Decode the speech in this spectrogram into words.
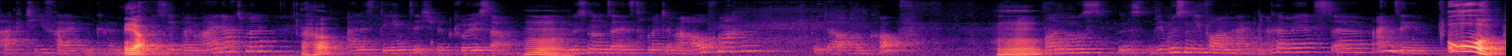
aktiv halten können. Ja. Das passiert beim Einatmen. Aha. Alles dehnt sich, wird größer. Hm. Wir müssen unser Instrument immer aufmachen, später auch im Kopf. Hm. Und muss, wir müssen die Form halten. Dann können wir jetzt äh, einsingen. Oh,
